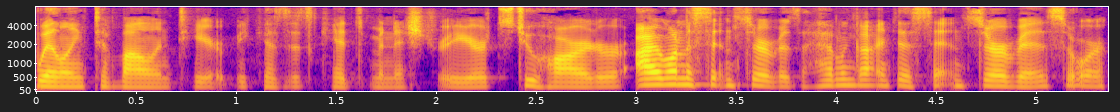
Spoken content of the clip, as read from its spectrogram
willing to volunteer because it's kids ministry or it's too hard or i want to sit in service i haven't gotten to sit in service or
